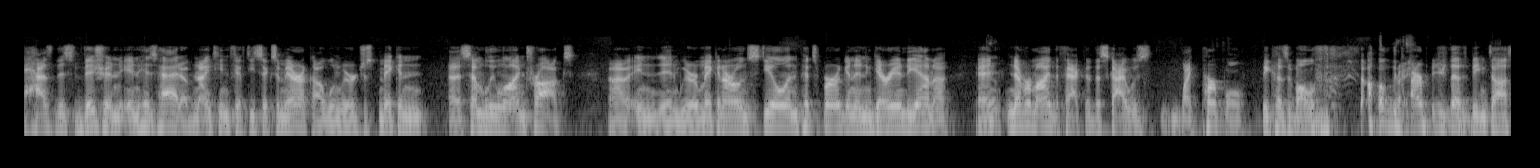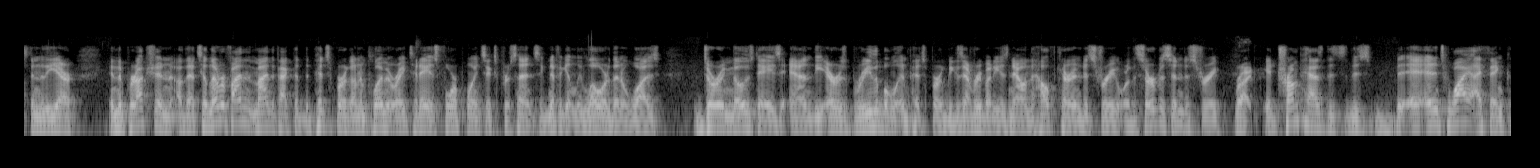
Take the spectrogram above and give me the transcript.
has this vision in his head of 1956 America when we were just making assembly line trucks. Uh, in, and we were making our own steel in Pittsburgh and in Gary, Indiana. And never mind the fact that the sky was like purple because of all of the, all of the garbage that was being tossed into the air in the production of that. So you'll Never find, mind the fact that the Pittsburgh unemployment rate today is 4.6%, significantly lower than it was during those days. And the air is breathable in Pittsburgh because everybody is now in the healthcare industry or the service industry. Right. It, Trump has this, this, and it's why I think,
